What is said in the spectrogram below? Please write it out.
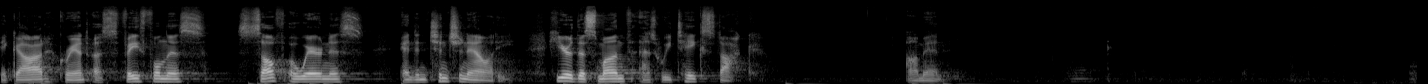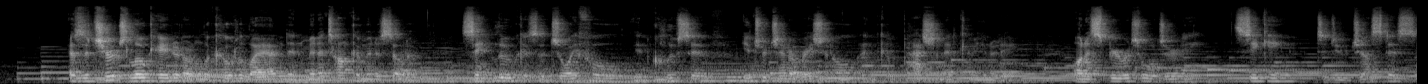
May God grant us faithfulness, self awareness, and intentionality here this month as we take stock. Amen. As a church located on Lakota land in Minnetonka, Minnesota, St. Luke is a joyful, inclusive, intergenerational, and compassionate community on a spiritual journey seeking to do justice,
